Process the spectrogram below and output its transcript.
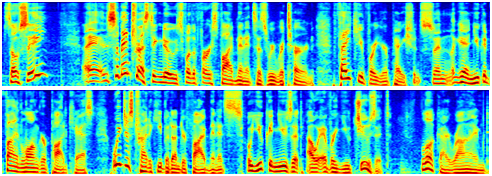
So, see? Uh, some interesting news for the first five minutes as we return. Thank you for your patience. And again, you can find longer podcasts. We just try to keep it under five minutes so you can use it however you choose it. Look, I rhymed.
